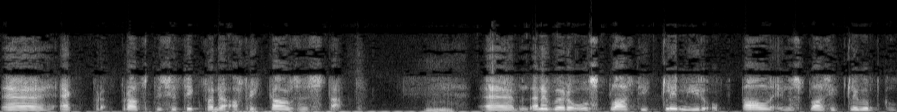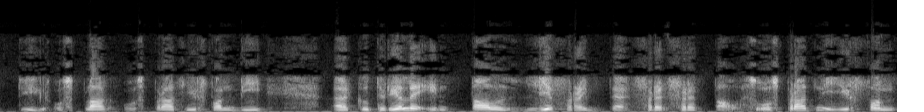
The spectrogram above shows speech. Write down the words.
uh ek pr praat spesifiek van 'n Afrikaanse stad. Hmm. Ehm uh, met ander woorde ons plaas die klem hier op taal en ons plaas die klem op kultuur. Ons plaas ons praat hier van die uh kulturele en taalleefruimte vir vir 'n taal. So ons praat nie hier van 'n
